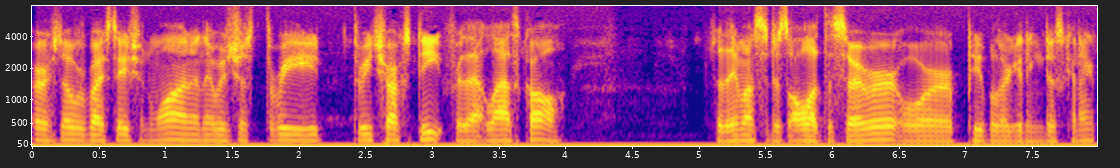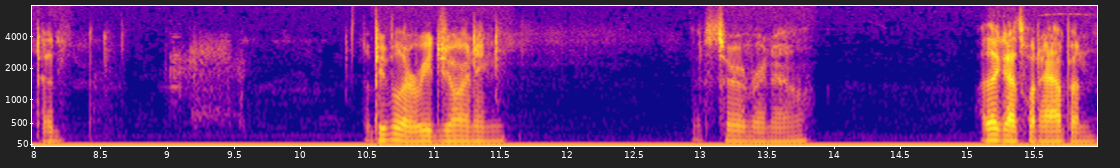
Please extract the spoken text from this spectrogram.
or over by station one, and there was just three three trucks deep for that last call. So they must have just all at the server, or people are getting disconnected. So people are rejoining the server now. I think that's what happened.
